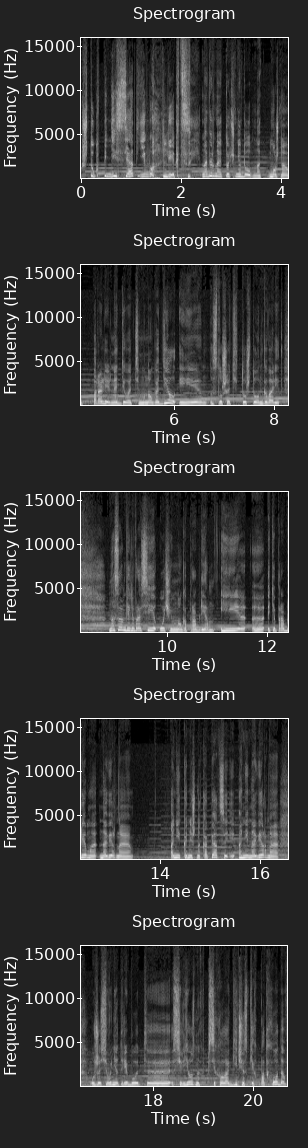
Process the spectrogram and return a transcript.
штук 50 его лекций. Наверное, это очень удобно. Можно параллельно делать много дел и слушать то, что он говорит. На самом деле в России очень много проблем. И э, эти проблемы, наверное, они, конечно, копятся, и они, наверное, уже сегодня требуют э, серьезных психологических подходов.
